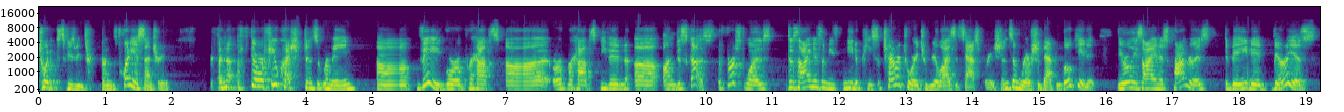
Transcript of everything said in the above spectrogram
20, excuse me, turn of the 20th century. There were a few questions that remain uh, vague or perhaps uh, or perhaps even uh, undiscussed. The first was does Zionism need a piece of territory to realize its aspirations, and where should that be located? The early Zionist Congress debated various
